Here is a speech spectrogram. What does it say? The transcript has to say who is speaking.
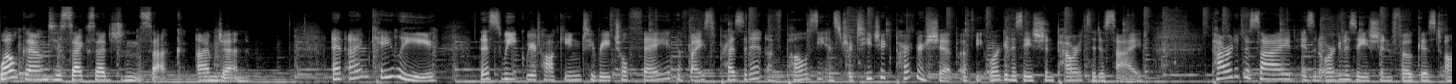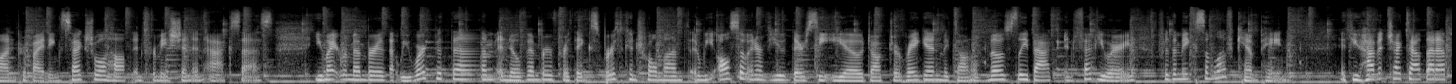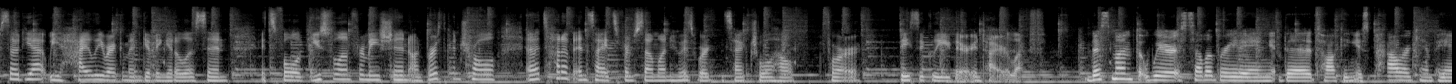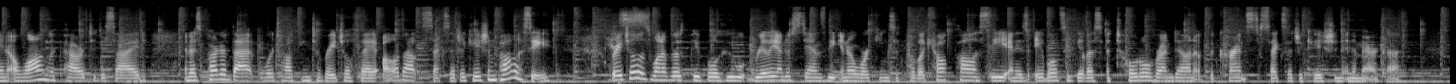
Speaker 1: Welcome to Sex Ed Shouldn't Suck. I'm Jen.
Speaker 2: And I'm Kaylee. This week, we're talking to Rachel Fey, the Vice President of Policy and Strategic Partnership of the organization Power to Decide. Power to Decide is an organization focused on providing sexual health information and access. You might remember that we worked with them in November for Thanks Birth Control Month, and we also interviewed their CEO, Dr. Raegan McDonald Mosley, back in February for the Make Some Love campaign. If you haven't checked out that episode yet, we highly recommend giving it a listen. It's full of useful information on birth control and a ton of insights from someone who has worked in sexual health for basically their entire life.
Speaker 1: This month, we're celebrating the Talking is Power campaign along with Power to Decide. And as part of that, we're talking to Rachel Fey all about sex education policy. Yes. Rachel is one of those people who really understands the inner workings of public health policy and is able to give us a total rundown of the current sex education in America.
